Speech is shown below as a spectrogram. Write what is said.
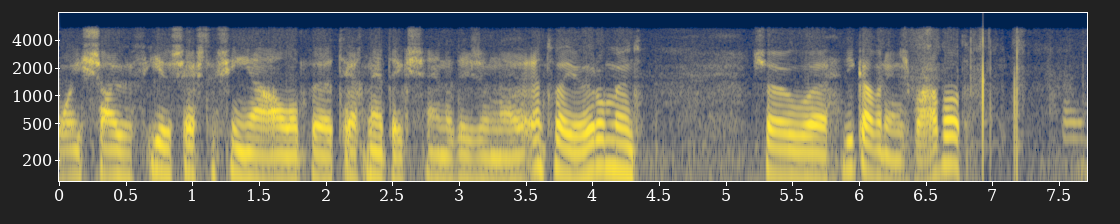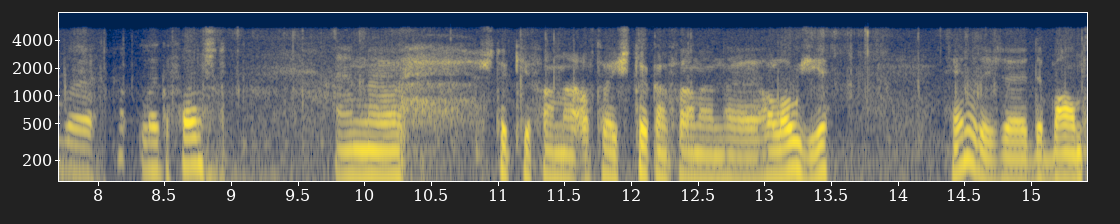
mooi zuiver 64 signaal op Technetics. En dat is een, een 2 euro munt. Zo, die kan weer in de spaarpot. Volgende leuke vondst. En een stukje van, of twee stukken van een horloge dat is de, de, band.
